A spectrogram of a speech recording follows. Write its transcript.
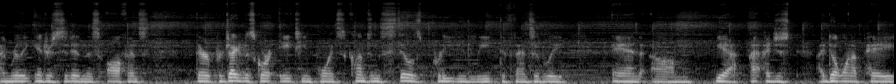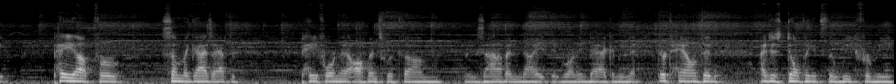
I'm really interested in this offense. They're projected to score 18 points. Clemson still is pretty elite defensively, and um, yeah, I, I, just I don't want to pay pay up for some of the guys I have to pay for in the offense with um, Zonovan Knight at running back. I mean, they're talented. I just don't think it's the week for me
